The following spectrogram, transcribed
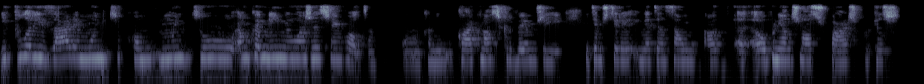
E polarizar é muito, muito é um caminho às vezes sem volta. É um caminho, claro que nós escrevemos e, e temos de ter em atenção a opinião dos nossos pares, porque eles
